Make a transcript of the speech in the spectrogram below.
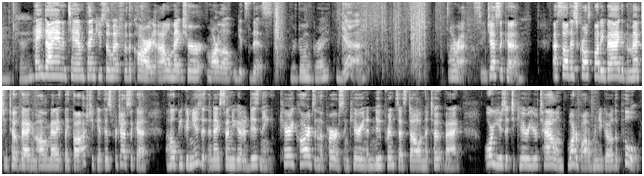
Okay. Hey, Diane and Tim, thank you so much for the card. And I will make sure Marlow gets this. We're doing great. Yeah. All right. Let's see, Jessica. I saw this crossbody bag and the matching tote bag and automatically thought I should get this for Jessica. I hope you can use it the next time you go to Disney. Carry cards in the purse and carry a new princess doll in the tote bag. Or use it to carry your towel and water bottle when you go to the pool.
